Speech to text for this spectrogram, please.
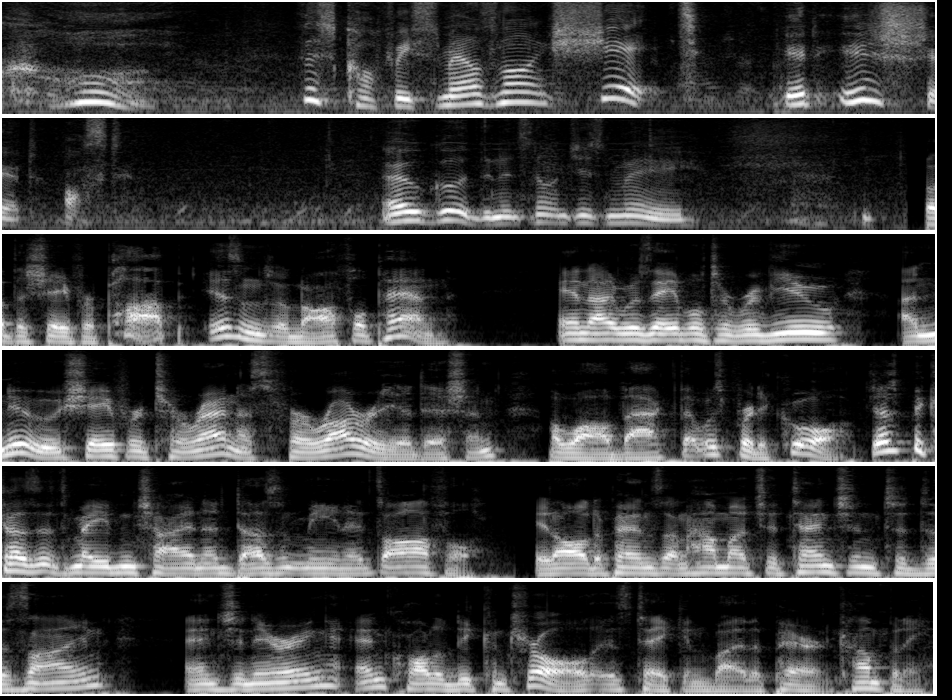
Oh, this coffee smells like shit. It is shit, Austin. Oh, good, then it's not just me. But the Sheaffer Pop isn't an awful pen, and I was able to review a new Sheaffer Taranis Ferrari edition a while back that was pretty cool. Just because it's made in China doesn't mean it's awful. It all depends on how much attention to design, engineering, and quality control is taken by the parent company.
